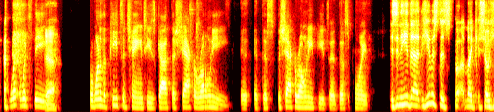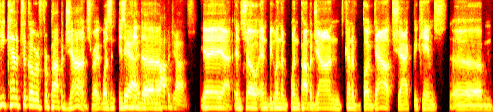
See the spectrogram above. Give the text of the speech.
what, what's the yeah? For one of the pizza chains, he's got the Shaqaroni at, at this the Shaqaroni pizza at this point. Isn't he that he was this like so he kind of took over for Papa John's, right? Wasn't isn't yeah, he the Papa John's? Yeah, yeah, yeah. And so and when the when Papa John kind of bugged out, Shaq became um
